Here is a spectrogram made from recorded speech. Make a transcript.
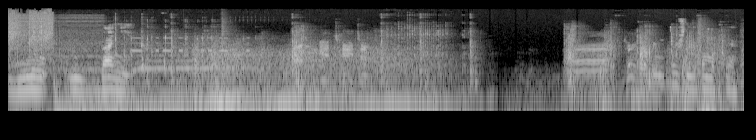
війну Данії. Точно допомогти.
